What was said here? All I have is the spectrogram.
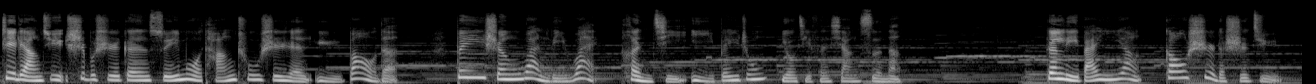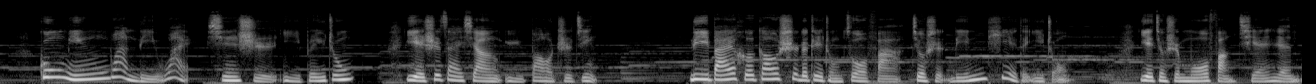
这两句是不是跟隋末唐初诗人雨豹的“悲生万里外，恨起一杯中”有几分相似呢？跟李白一样，高适的诗句“功名万里外，心事一杯中”，也是在向雨豹致敬。李白和高适的这种做法，就是临帖的一种，也就是模仿前人。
